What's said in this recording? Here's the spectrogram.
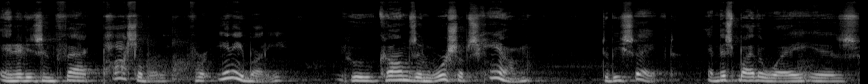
And it is, in fact, possible for anybody who comes and worships him to be saved. And this, by the way, is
